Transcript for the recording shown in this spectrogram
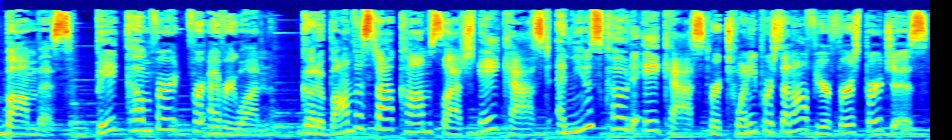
Bombas. Big comfort for everyone. Go to bombas.com slash ACAST and use code ACAST for 20% off your first purchase.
